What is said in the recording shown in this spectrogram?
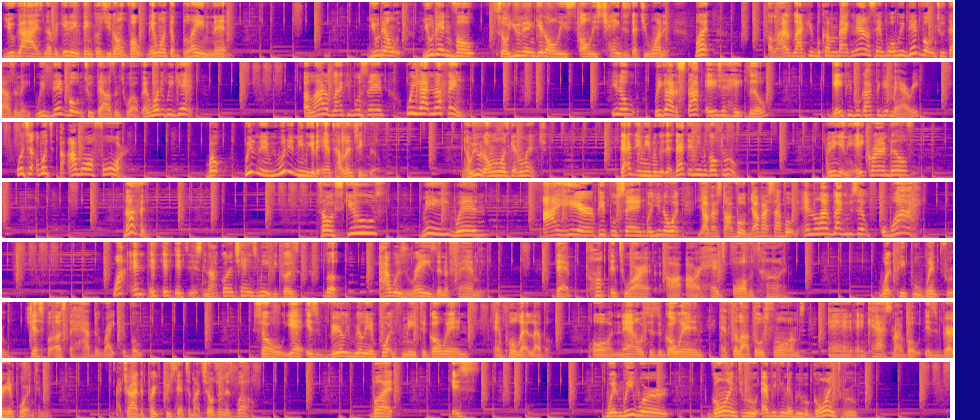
you guys never get anything because you don't vote. They want to blame them. You don't you didn't vote, so you didn't get all these all these changes that you wanted. But a lot of black people coming back now said, well, we did vote in 2008. We did vote in 2012. And what did we get? A lot of black people saying, we got nothing. You know, we got to stop Asian hate bill. Gay people got to get married, which, which I'm all for. But we didn't even, we didn't even get an anti-lynching bill. And we were the only ones getting lynched. That didn't even that, that didn't even go through. We didn't get any hate crime bills. Nothing. So excuse me when I hear people saying, well, you know what? Y'all got to start voting. Y'all got to start voting. And a lot of black people say, why? Why? And it, it, it it's not going to change me because, look, I was raised in a family that pumped into our, our, our heads all the time what people went through just for us to have the right to vote. So, yeah, it's really, really important for me to go in and pull that lever. Or now it's just to go in and fill out those forms and, and cast my vote. It's very important to me. I tried to pre- preach that to my children as well. But it's when we were going through everything that we were going through,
